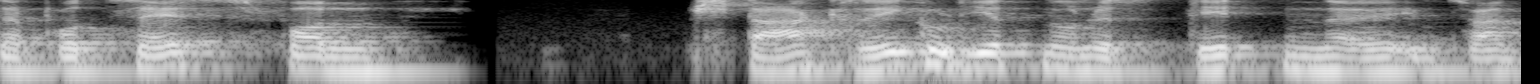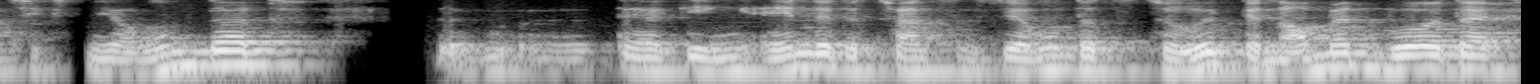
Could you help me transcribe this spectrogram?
der Prozess von stark regulierten Universitäten äh, im 20. Jahrhundert, äh, der gegen Ende des 20. Jahrhunderts zurückgenommen wurde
